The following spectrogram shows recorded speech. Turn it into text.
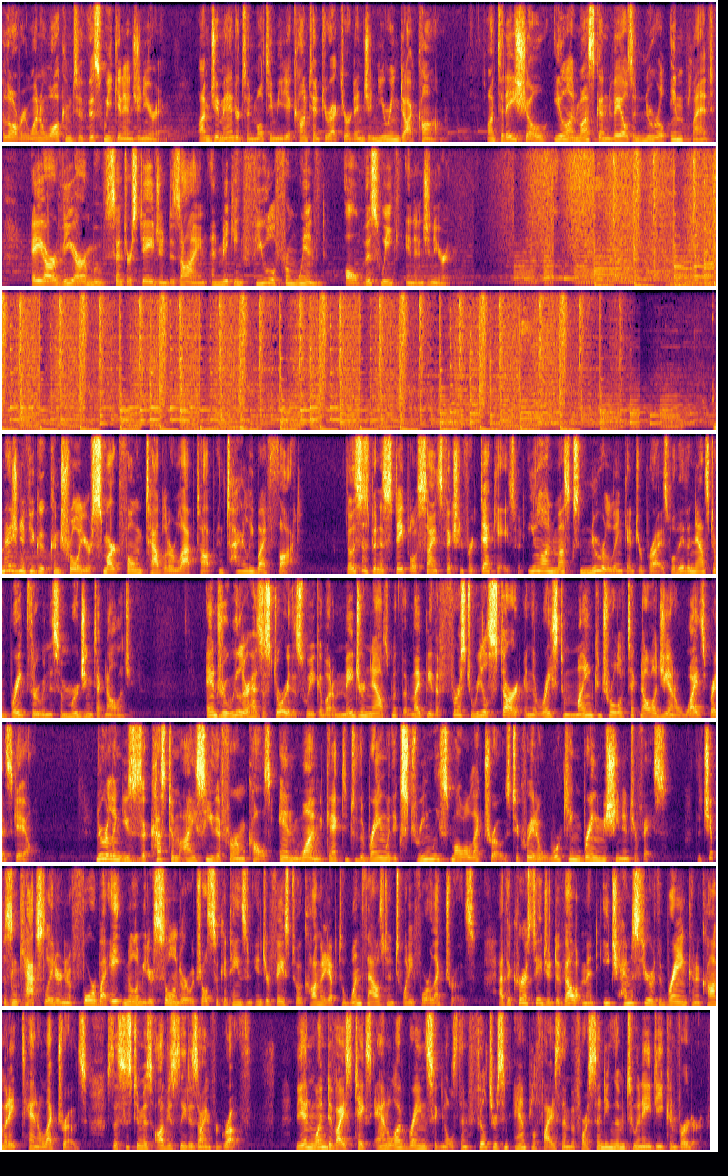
Hello, everyone, and welcome to This Week in Engineering. I'm Jim Anderton, Multimedia Content Director at Engineering.com. On today's show, Elon Musk unveils a neural implant, AR VR moves center stage in design, and making fuel from wind. All this week in engineering. Imagine if you could control your smartphone, tablet, or laptop entirely by thought. Now, this has been a staple of science fiction for decades, but Elon Musk's Neuralink enterprise, well, they've announced a breakthrough in this emerging technology. Andrew Wheeler has a story this week about a major announcement that might be the first real start in the race to mind control of technology on a widespread scale. Neuralink uses a custom IC the firm calls N1 connected to the brain with extremely small electrodes to create a working brain machine interface. The chip is encapsulated in a 4 by 8 millimeter cylinder, which also contains an interface to accommodate up to 1,024 electrodes. At the current stage of development, each hemisphere of the brain can accommodate 10 electrodes, so the system is obviously designed for growth. The N1 device takes analog brain signals, then filters and amplifies them before sending them to an AD converter.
